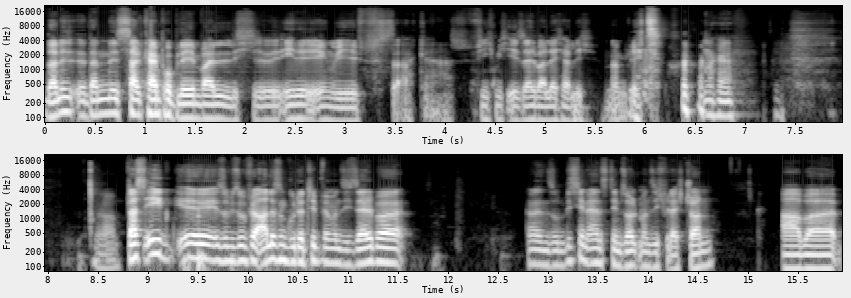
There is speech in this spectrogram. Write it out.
Dann ist, dann ist halt kein Problem, weil ich äh, eh irgendwie sag, ja, finde ich mich eh selber lächerlich. Und dann geht's. Okay. Ja. Das ist eh äh, sowieso für alles ein guter Tipp, wenn man sich selber Also so ein bisschen ernst nehmen sollte man sich vielleicht schon. Aber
